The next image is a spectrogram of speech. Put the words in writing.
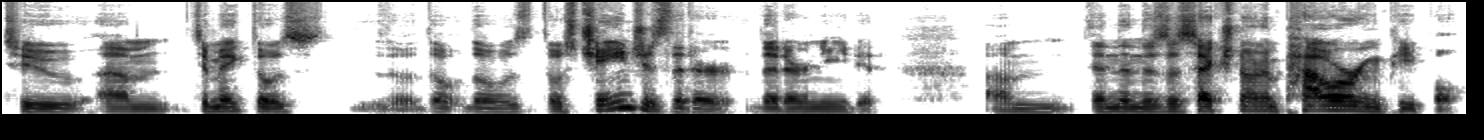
to um, to make those those those changes that are that are needed. Um, and then there's a section on empowering people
